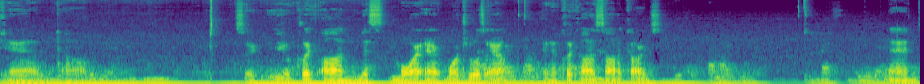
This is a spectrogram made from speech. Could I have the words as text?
can um, so you'll click on this more more tools arrow, and then click on Asana cards, and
